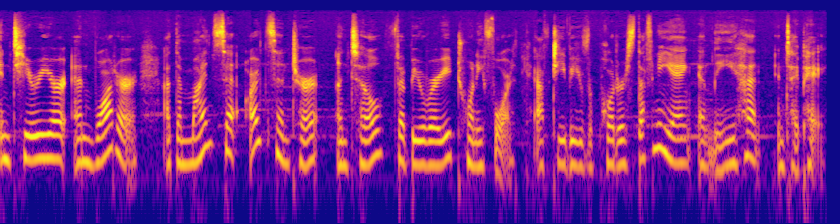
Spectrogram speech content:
Interior, and Water at the Mindset Art Center until February 24th. FTV reporter Stephanie Yang and Li Yihan in Taipei.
